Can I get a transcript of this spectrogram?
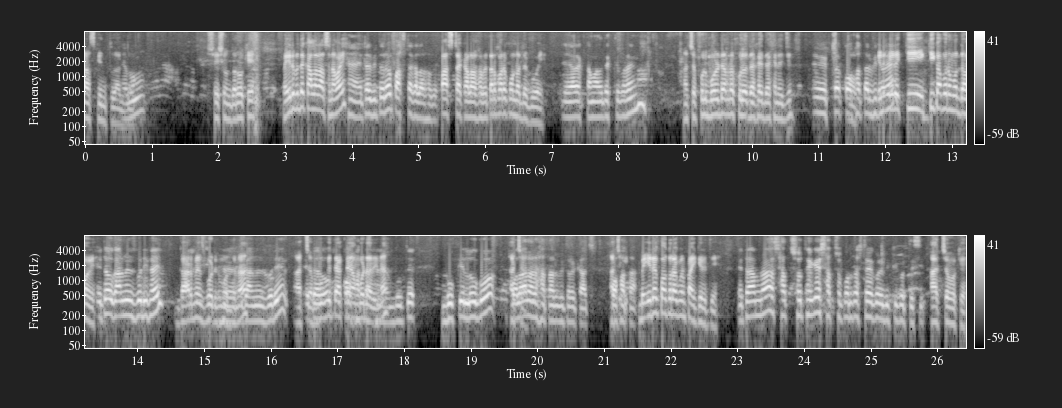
কাজ কিন্তু একদম। সেই সুন্দর ওকে ভাই এর মধ্যে কালার আছে না ভাই? হ্যাঁ এটার ভিতরেও পাঁচটা কালার হবে। পাঁচটা কালার হবে। তারপরে কোনটা দেখব ভাই? এই আর একটা মাল দেখতে পারেন। আচ্ছা ফুল বডিটা আমরা খুলে দেখাই দেখেন এই যে। একটা কফ হাতার ভিতরে। এটা কি কি কাপড়ের মধ্যে হয়? এটাও গার্মেন্টস বডি ভাই। গার্মেন্টস বডির মধ্যে না? গার্মেন্টস বডি আচ্ছা, বুকেতে একটা embroidery না? বুকে বুকে লোগো কলার আর হাতার ভিতরে কাজ কফ আচ্ছা এটা কত রাখবেন পাইকারিতে? এটা আমরা সাতশো থেকে সাতশো পঞ্চাশ টাকা করে বিক্রি করতেছি। আচ্ছা ওকে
